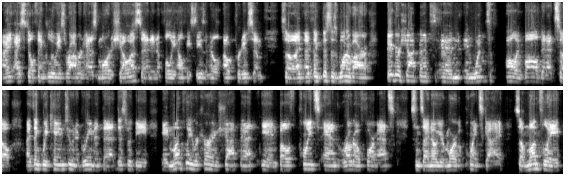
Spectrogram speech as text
I, I still think Luis Robert has more to show us, and in a fully healthy season, he'll outproduce him. So I, I think this is one of our bigger shot bets and and what's all involved in it. So I think we came to an agreement that this would be a monthly recurring shot bet in both points and roto formats, since I know you're more of a points guy. So monthly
